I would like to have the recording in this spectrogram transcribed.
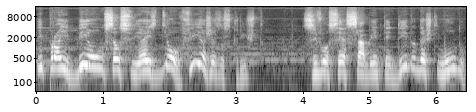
e proibiam os seus fiéis de ouvir a Jesus Cristo. Se você é sábio e entendido deste mundo,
